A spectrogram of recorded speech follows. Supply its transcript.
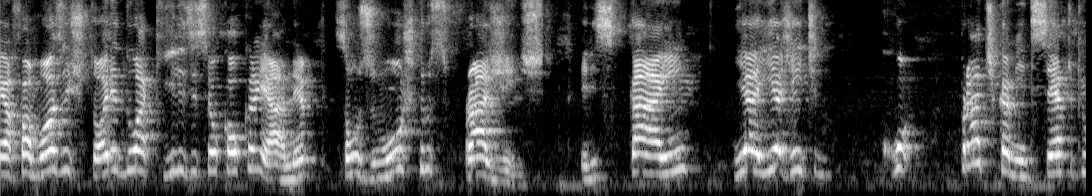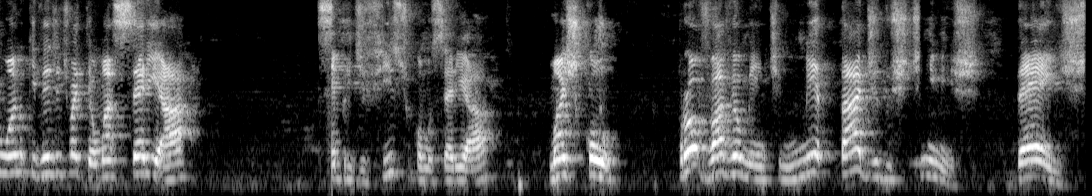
é, a famosa história do Aquiles e seu calcanhar, né? São os monstros frágeis. Eles caem e aí a gente praticamente certo que o ano que vem a gente vai ter uma Série A sempre difícil como Série A, mas com provavelmente metade dos times 10,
